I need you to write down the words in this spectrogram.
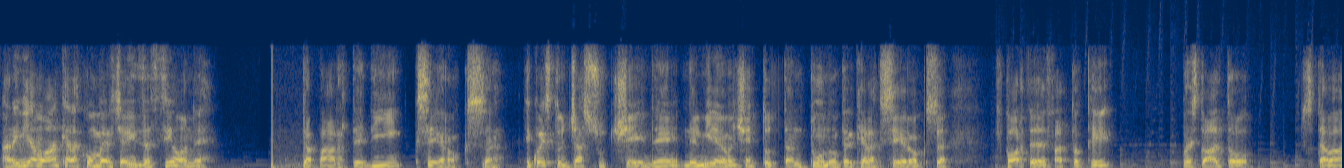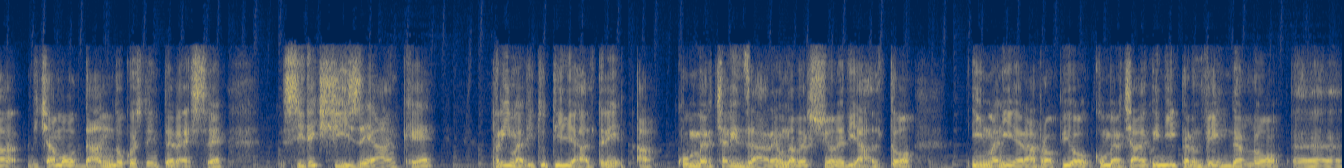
arriviamo anche alla commercializzazione da parte di Xerox. E questo già succede nel 1981 perché la Xerox, forte del fatto che questo alto stava, diciamo, dando questo interesse, si decise anche, prima di tutti gli altri, a commercializzare una versione di alto in maniera proprio commerciale, quindi per venderlo eh,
